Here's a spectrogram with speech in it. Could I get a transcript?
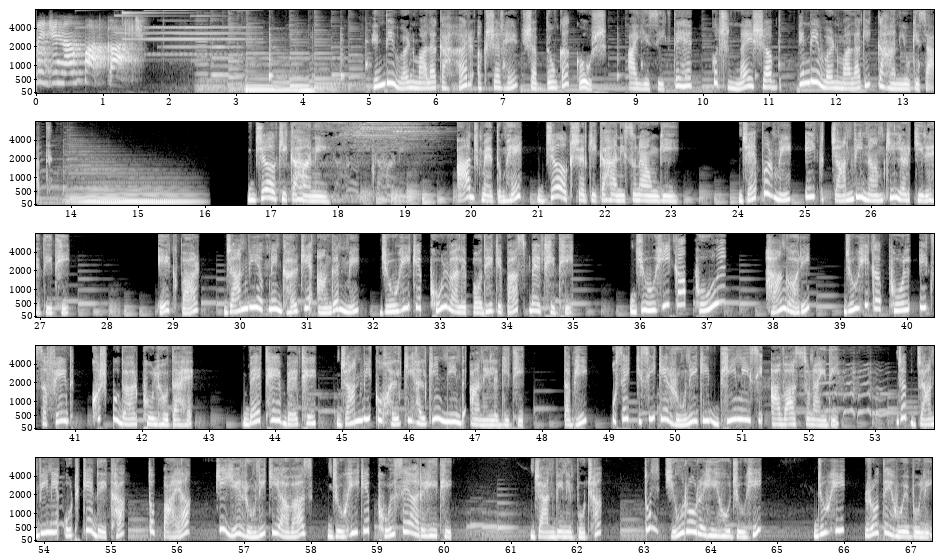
Original podcast. Hindi वर्णमाला का हर अक्षर है, शब्दों का कोश। आइए सीखते हैं कुछ नए शब्द हिंदी वर्णमाला की कहानियों के साथ। ज की कहानी। आज मैं तुम्हें ज अक्षर की कहानी सुनाऊँगी। जयपुर में एक जानवी नाम की लड़की रहती थी। एक बार जानवी अपने घर के आँगन में जूही के फूल वाले पौधे के पास बैठी थी। जूही का फूल? हाँ गौरी। जूही का फूल एक सफ़ेद, खुशबूदार फूल होता है। बैठे बैठे जानवी को हल्की हल्की नींद आने लगी थी। तभी उसे किसी के रोने की धीमी सी आवाज़ सुनाई दी। जब जानवी ने उठ के देखा तो पाया कि ये रोने की आवाज़ जूही के फूल से आ रही थी। जानवी ने पूछा, तुम क्यों रो रही हो जूही? जूही रोते हुए बोली,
